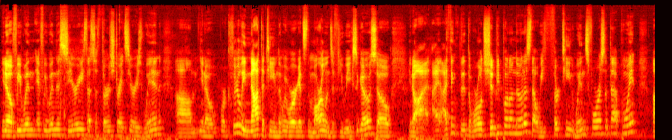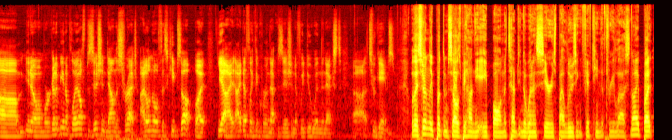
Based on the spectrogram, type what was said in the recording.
You know, if we win, if we win this series, that's a third straight series win. Um, you know, we're clearly not the team that we were against the Marlins a few weeks ago. So, you know, I, I think that the world should be put on notice. That will be 13 wins for us at that point. Um, you know, and we're going to be in a playoff position down the stretch. I don't know if this keeps up, but yeah, I, I definitely think we're in that position if we do win the next uh, two games. Well, they certainly put themselves behind the eight ball in attempting to win a series by losing 15 to 3 last night. But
